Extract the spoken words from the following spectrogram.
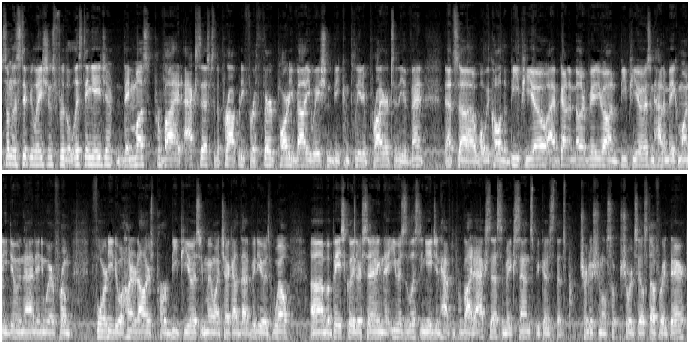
Some of the stipulations for the listing agent, they must provide access to the property for a third-party valuation to be completed prior to the event. That's uh, what we call the BPO. I've got another video on BPOs and how to make money doing that, anywhere from 40 to $100 per BPO, so you might want to check out that video as well. Uh, but basically they're saying that you as a listing agent have to provide access. It makes sense because that's traditional short sale stuff right there.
